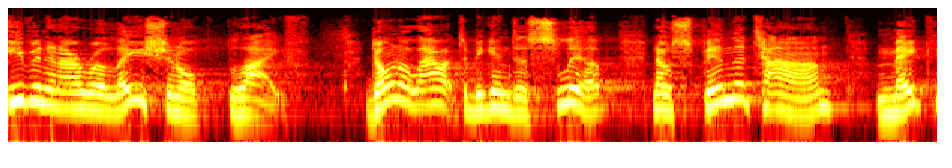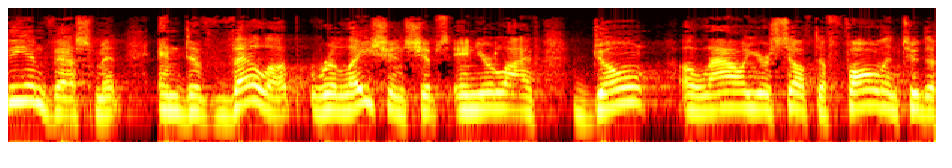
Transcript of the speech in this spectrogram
even in our relational life, don't allow it to begin to slip. No, spend the time, make the investment, and develop relationships in your life. Don't allow yourself to fall into the,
